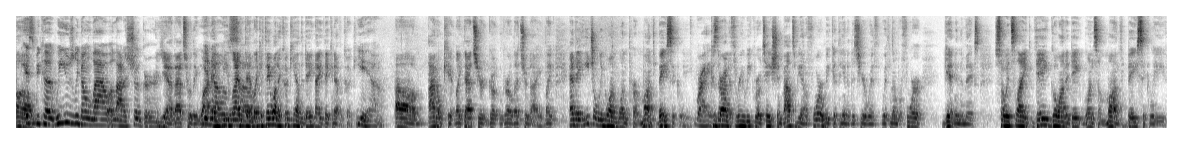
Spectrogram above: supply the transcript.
Um, it's because we usually don't allow a lot of sugar. yeah, that's really why. know, and we let so- them like if they want a cookie on the date night, they can have a cookie. Yeah. Um, I don't care. Like that's your girl, girl. That's your night. Like, and they each only go on one per month, basically. Right. Because they're on a three week rotation, about to be on a four week at the end of this year with with number four getting in the mix. So it's like they go on a date once a month, basically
